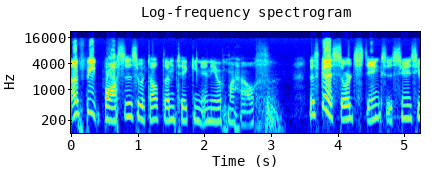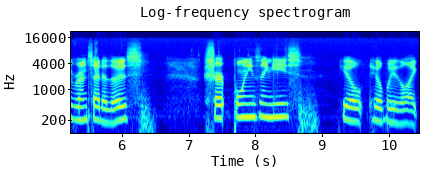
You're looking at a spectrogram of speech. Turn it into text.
I've beat bosses without them taking any of my health. This guy's sword stinks. As soon as he runs out of those sharp pointy thingies, he'll he'll be like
